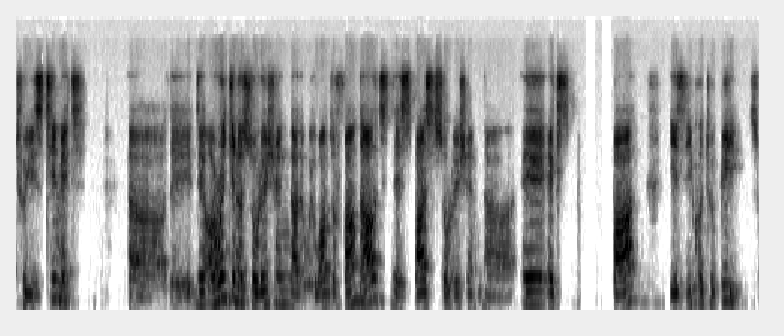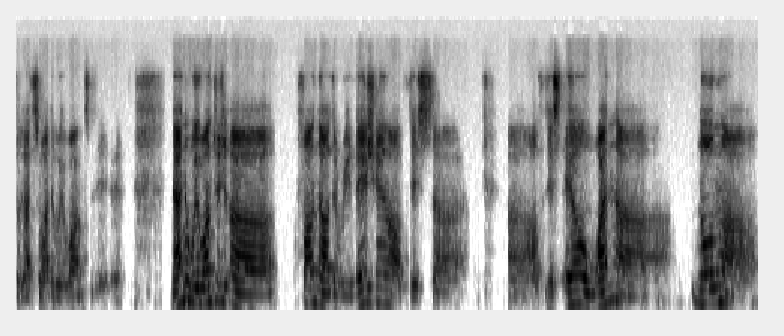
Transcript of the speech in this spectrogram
to estimate uh, the, the original solution that we want to find out, the sparse solution uh, AX bar is equal to B. So that's what we want. Then we want to uh, find out the relation of this uh, of this L1 uh, norm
